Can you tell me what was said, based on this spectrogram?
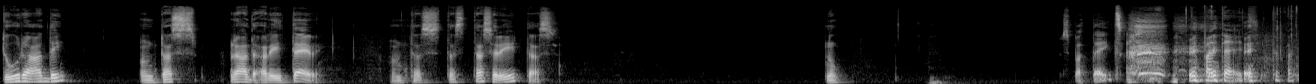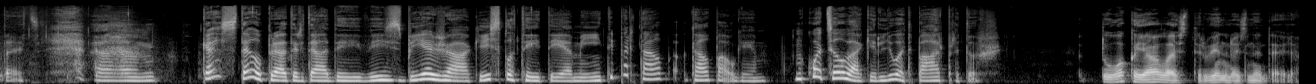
tu radi, un tas rada arī tevi. Un tas, tas, tas arī ir tas. Nu, es pateicu. pateici, tu pateici. Um, kas, tevuprāt, ir tādi visbiežāk izplatītie mīti par telpaugiem? Nu, ko cilvēki ir ļoti pārpratuši? To, ka jālaist ir vienreiz nedēļā.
